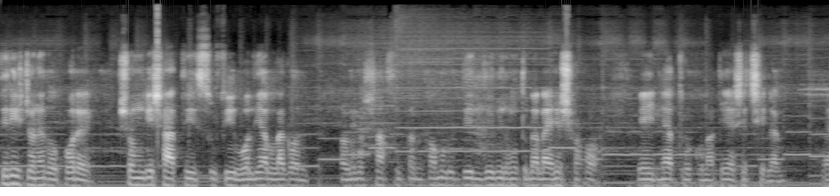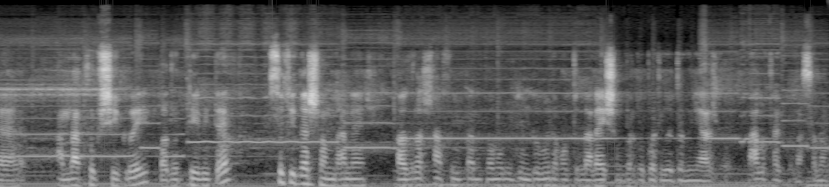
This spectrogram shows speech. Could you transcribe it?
তিরিশ জনের উপরে সঙ্গী, সাথী, সুফি ওলিয়াল্লাগন রবীন্দ্র শাহ সুলতান কমরুদ্দিন জিমি রহমতুল্লাহ সহ এই নেত্রকোনাতে এসেছিলেন। আমরা খুব শীঘ্রই হজরত টিভিতে সুফিদের সন্ধানে হজরত শাহ সুলতান কমরুদ্দিন রুমি রহমতুল্লাহ সম্পর্কে প্রতিবেদন নিয়ে আসব। ভালো থাকবেন, আসসালাম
